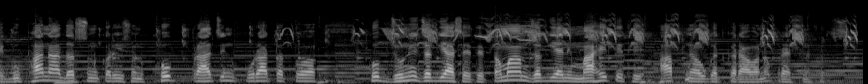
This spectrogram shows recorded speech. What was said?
એ ગુફાના દર્શન કરીશું અને ખૂબ પ્રાચીન પુરાતત્વ, ખૂબ જૂની જગ્યા છે. તે તમામ જગ્યાની માહિતીથી આપને અવગત કરાવવાનો પ્રયત્ન કરીશ.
